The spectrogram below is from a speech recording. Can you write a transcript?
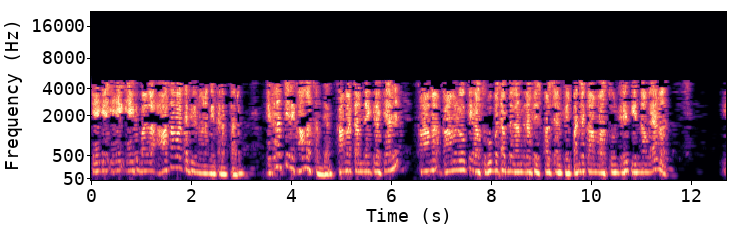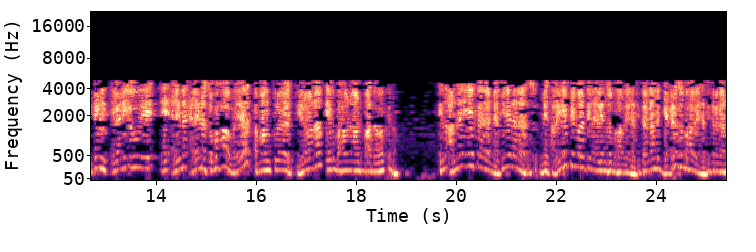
ඒකේ ඒ ඒක බලලා ආසාවක් ඇති වෙනවා නම් ඒ තරත්තට. එතනත් තියෙන කාමච්ඡන්දයක්. කාමච්ඡන්දය කියලා කියන්නේ කාම කාම ලෝකයේ වස්තු රූප ශබ්ද ගන්ධ රස ස්පර්ශයන් කියන පංචකාම වස්තුන් කෙරේ තියෙනවා යන. ඉතින් එවැනි වූ ඒ ඇලෙන ඇලෙන ස්වභාවය තමන් තුළ තියෙනවා නම් ඒක භාවනාවට බාධාවක් වෙනවා. ඒක අන්න ඒක නැති වෙන මේ ශරීරය පිළිබඳ තියෙන ඇලෙන ස්වභාවය නැති කරගන්න ගැටෙන ස්වභාවය නැති කරගන්න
